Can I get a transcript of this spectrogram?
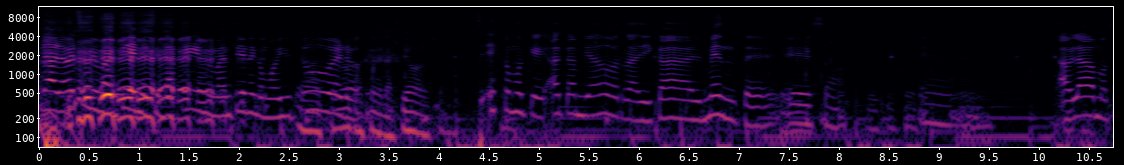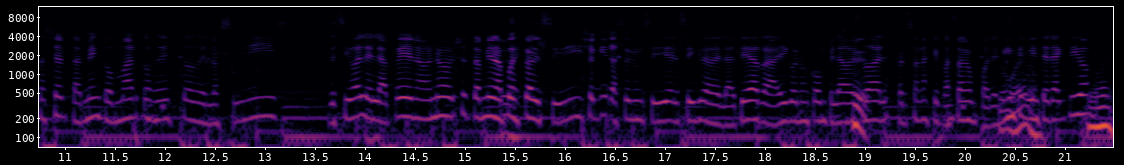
Claro, a ver si me mantiene, si la pega y me mantiene como son youtuber. otra generación ya. es como que ha cambiado radicalmente Sí. eso. Eh, hablábamos ayer también con Marcos de esto de los CDs, de si vale la pena o no. Yo también Sí. apuesto al CD. Yo quiero hacer un CD del ciclo de la Tierra, ahí con un compilado de todas las personas que pasaron por el Qué íntimo bueno. interactivo. Bueno.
